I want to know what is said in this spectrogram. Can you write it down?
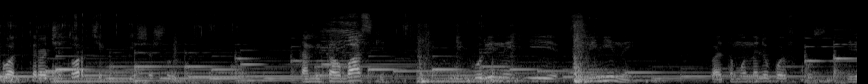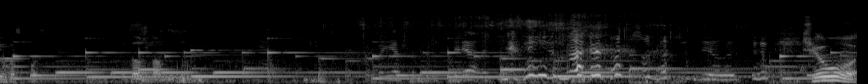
Вот, короче, тортик и шашлык. Там и колбаски, и куриный, и свининый. Поэтому на любой вкус или восход. Должно быть. Спасибо, я что-то растерялась. Не знаю, что даже делать. Чего?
